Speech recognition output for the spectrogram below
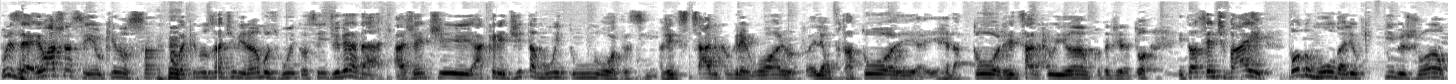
Pois é, eu acho assim, o que nos salva é que nos admiramos muito, assim, de verdade. A gente acredita muito um no outro, assim. A gente sabe que o Gregório, ele é um puta e, e redator, a gente sabe que o Ian é um puta diretor. Então, assim, a gente vai, todo mundo ali, o Kibe, o João,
